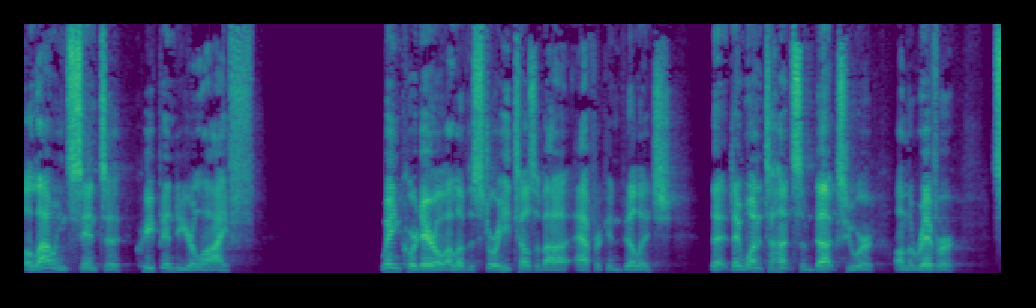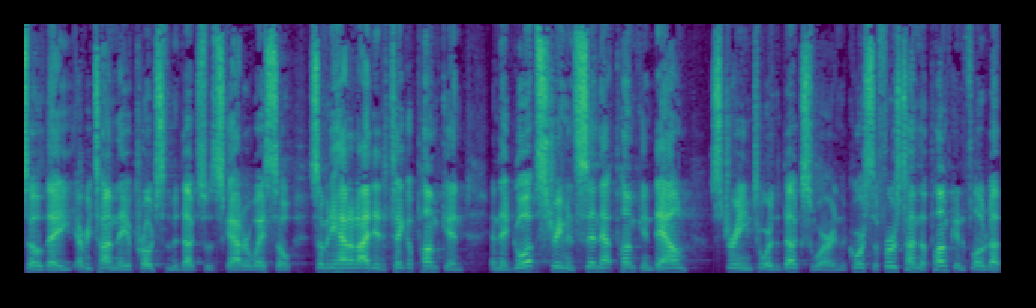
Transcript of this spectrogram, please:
allowing sin to creep into your life. Wayne Cordeiro, I love the story he tells about an African village that they wanted to hunt some ducks who were on the river. So they every time they approached them, the ducks would scatter away. So somebody had an idea to take a pumpkin and they'd go upstream and send that pumpkin downstream to where the ducks were. And of course, the first time the pumpkin floated up,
